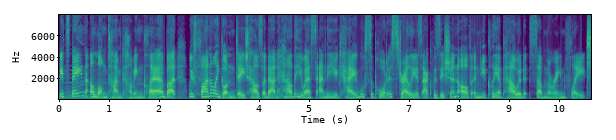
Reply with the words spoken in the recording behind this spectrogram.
It's been a long time coming, Claire, but we've finally gotten details about how the US and the UK will support Australia's acquisition of a nuclear powered submarine fleet.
